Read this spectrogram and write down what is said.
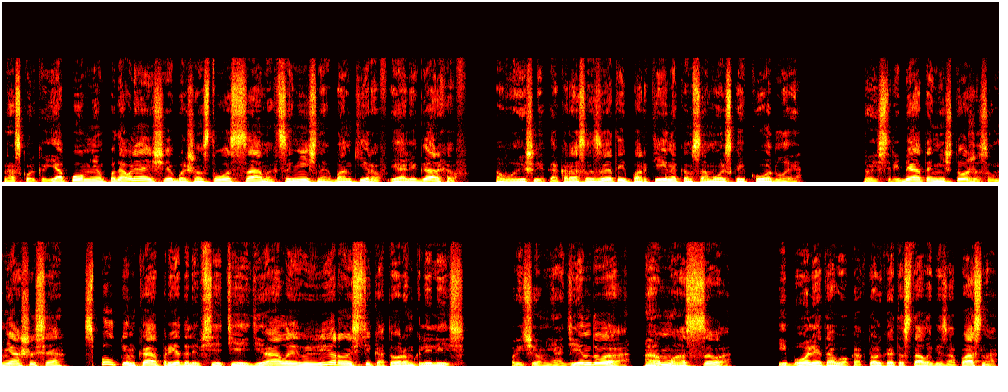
Насколько я помню, подавляющее большинство самых циничных банкиров и олигархов вышли как раз из этой партийно-комсомольской кодлы. То есть ребята, ничтоже сумняшися, с полпинка предали все те идеалы, в верности которым клялись. Причем не один-два, а массово. И более того, как только это стало безопасно,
